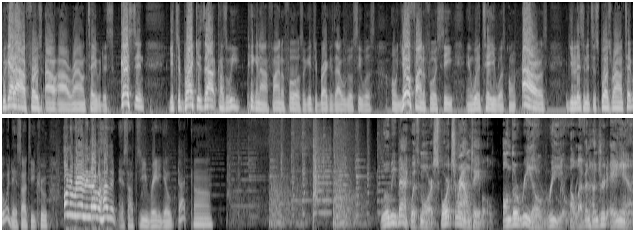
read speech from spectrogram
We got our first hour, our round table discussion. Get your brackets out because we picking our final four. So get your brackets out. We'll gonna see what's on your final four sheet, and we'll tell you what's on ours. You're listening to Sports Roundtable with the SRT crew on the Real 1100 SRTRadio.com. We'll be back with more Sports Roundtable on the Real Real 1100 AM.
